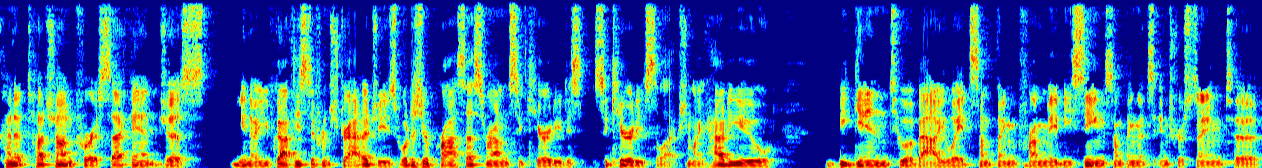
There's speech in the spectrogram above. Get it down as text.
kind of touch on for a second, just, you know, you've got these different strategies. What is your process around security to security selection? Like, how do you, begin to evaluate something from maybe seeing something that's interesting to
